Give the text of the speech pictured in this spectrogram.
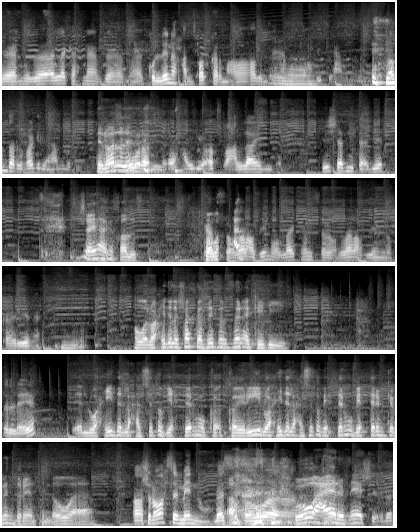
يعني ده قال لك إحنا ب... كلنا هنفكر مع بعض. انت يا عم آه. يا عم. قدر الراجل يا عم الصورة اللي هيجي يقف على ال line ده. مفيش يا ابني تقدير. مش أي حاجة خالص. cancer والله العظيم والله cancer والله العظيم كايري ده هو الوحيد اللي شكر فيه في الفرقة كي دي اللي إيه؟ الوحيد اللي حسيته بيحترمه ك- كايري الوحيد اللي حسيته بيحترمه بيحترم كيفن دورانت اللي هو آه عشان هو أحسن منه بس فهو وهو عارف. ناشئ بس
